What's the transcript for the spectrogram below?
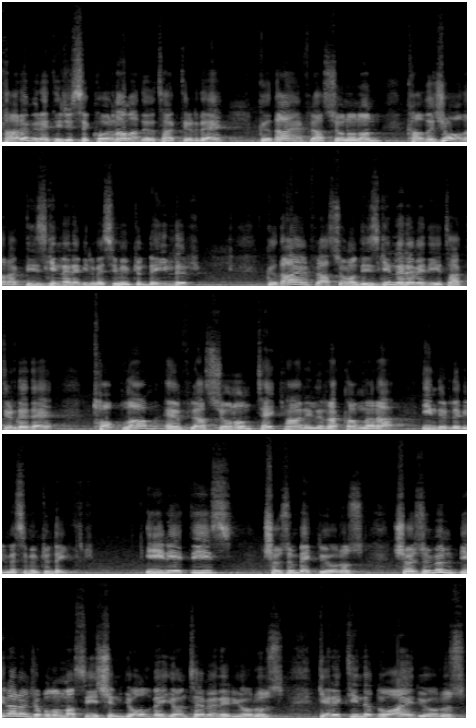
Tarım üreticisi korunamadığı takdirde gıda enflasyonunun kalıcı olarak dizginlenebilmesi mümkün değildir. Gıda enflasyonu dizginlenemediği takdirde de toplam enflasyonun tek haneli rakamlara indirilebilmesi mümkün değildir. İyi niyetliyiz, çözüm bekliyoruz. Çözümün bir an önce bulunması için yol ve yöntem öneriyoruz. Gerektiğinde dua ediyoruz.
